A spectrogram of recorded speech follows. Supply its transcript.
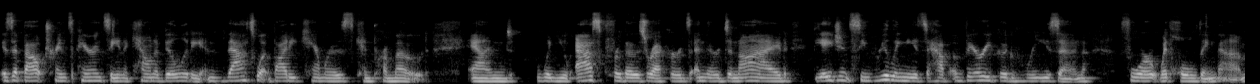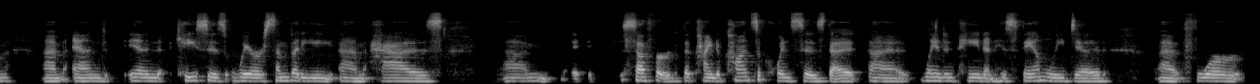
is about transparency and accountability. And that's what body cameras can promote. And when you ask for those records and they're denied, the agency really needs to have a very good reason for withholding them. Um, and in cases where somebody um, has um, suffered the kind of consequences that uh, Landon Payne and his family did uh, for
